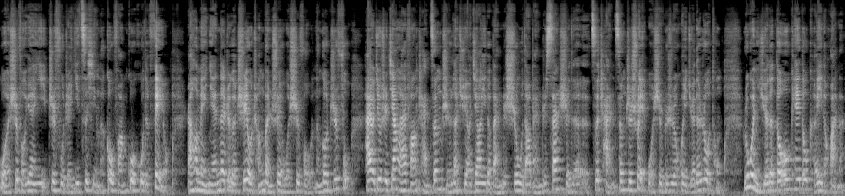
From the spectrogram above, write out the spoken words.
我是否愿意支付这一次性的购房过户的费用，然后每年的这个持有成本税我是否能够支付，还有就是将来房产增值了需要交一个百分之十五到百分之三十的资产增值税，我是不是会觉得肉痛？如果你觉得都 OK 都可以的话呢，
